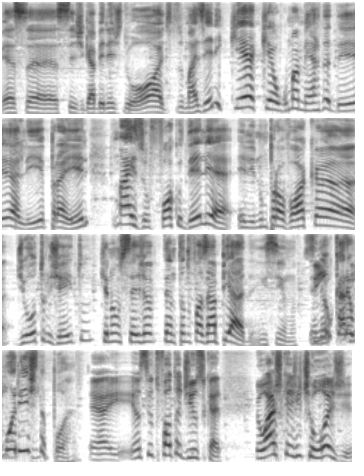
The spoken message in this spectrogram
essa- esses gabinetes do ódio e tudo mais. Ele quer que alguma merda dê ali pra ele, mas o foco dele é, ele não provoca de outro jeito que não seja tentando fazer uma piada em cima. Sim, entendeu? O cara é sim, humorista, porra. É, eu sinto falta disso, cara. Eu acho que a gente hoje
